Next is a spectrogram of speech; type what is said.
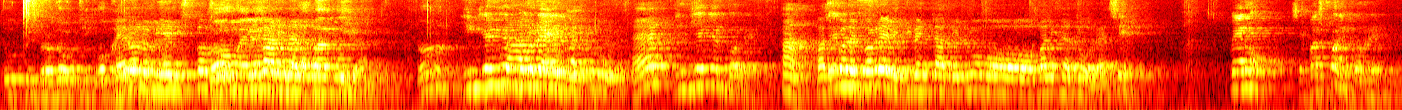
tutti i prodotti come Però non mi hai risposto come vengono la L'ingegner Borrelli, fatture. Eh? l'ingegner Borrelli. Ah, Pasquale Borrelli è diventato il nuovo validatore? Sì, però se Pasquale Borrelli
